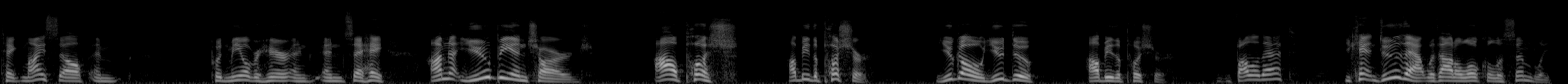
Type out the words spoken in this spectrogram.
take myself and put me over here and, and say, hey, I'm not, you be in charge. I'll push. I'll be the pusher. You go, you do. I'll be the pusher. You follow that? You can't do that without a local assembly.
